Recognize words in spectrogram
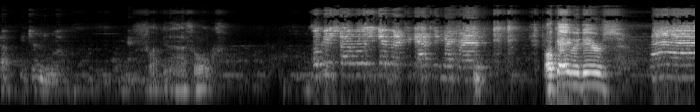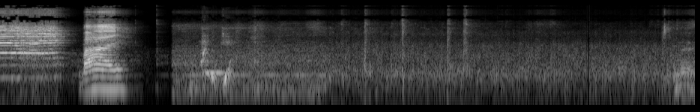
Yeah, you turned them off. Fucking assholes. Okay, Sean, will you get back to casting, my friend? Okay, my dears. Bye. Bye.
